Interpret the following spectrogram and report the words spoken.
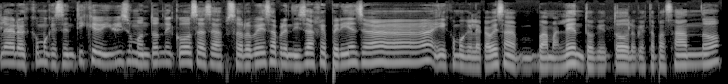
claro, es como que sentís que vivís un montón de cosas, absorbés aprendizaje, experiencia, ah, y es como que la cabeza va más lento que todo lo que está pasando.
